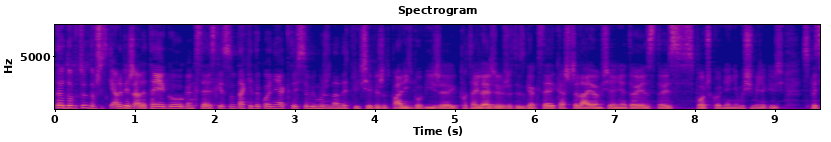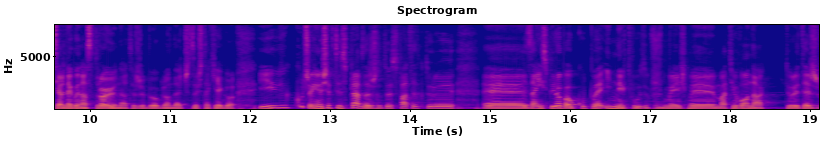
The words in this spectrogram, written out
to, do, do, wszystkich, ale wiesz, ale te jego gangsterskie są takie dokładnie, jak ktoś sobie może na Netflixie, wiesz, odpalić, bo widzi, że po Taylorze, że to jest gangsterka, szczelają się, nie, to jest, to jest spoczko, nie, nie musi mieć jakiegoś specjalnego nastroju na to, żeby oglądać, czy coś takiego. I kurczę, i on się w tym sprawdza, że to jest facet, który e, zainspirował kupę innych twórców, przecież mieliśmy Matthew Vona, który też,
